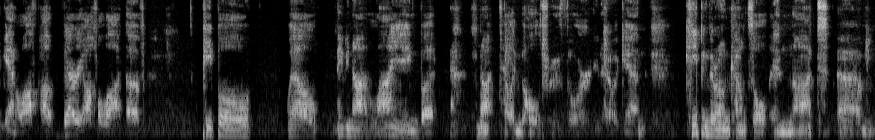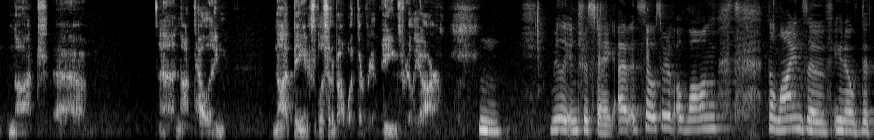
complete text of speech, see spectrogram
again, a, lot, a very awful lot of people, well, maybe not lying, but not telling the whole truth, or you know, again, keeping their own counsel and not um, not um, uh, not telling, not being explicit about what their aims really are. Hmm. Really interesting. Uh, so, sort of along the lines of you know the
